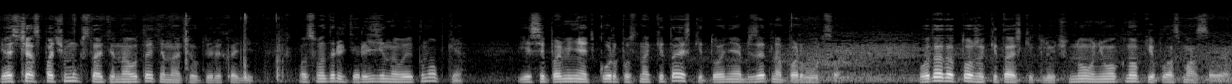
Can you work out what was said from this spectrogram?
Я сейчас почему, кстати, на вот эти начал переходить. Вот смотрите, резиновые кнопки. Если поменять корпус на китайский, то они обязательно порвутся. Вот это тоже китайский ключ, но у него кнопки пластмассовые.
